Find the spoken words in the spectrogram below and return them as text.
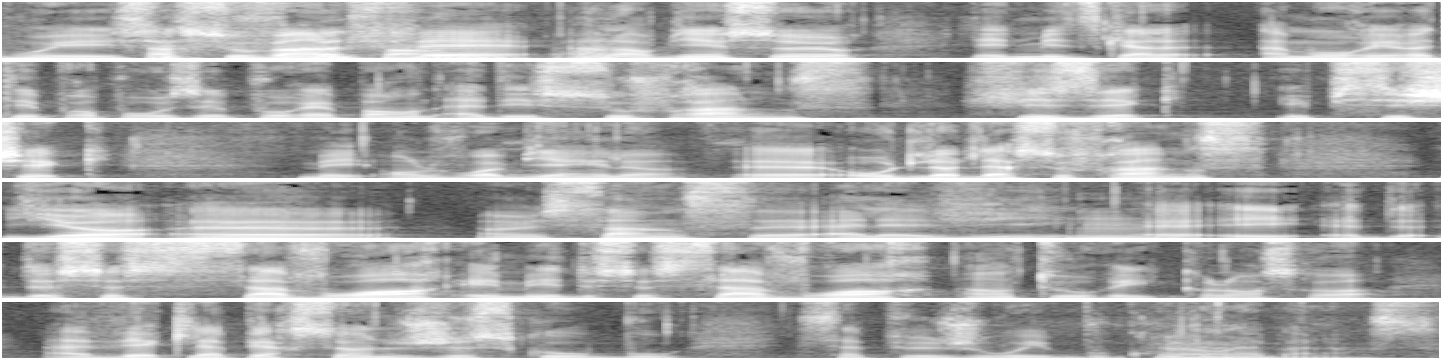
Oui, c'est souvent le fait. Ouais. Alors, bien sûr, l'aide médicale à mourir a été proposée pour répondre à des souffrances physiques et psychiques, mais on le voit bien, là, euh, au-delà de la souffrance, il y a euh, un sens à la vie mm. euh, et de, de, se savoir aimer, de se savoir entourer, que l'on sera avec la personne jusqu'au bout, ça peut jouer beaucoup ah dans la balance.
